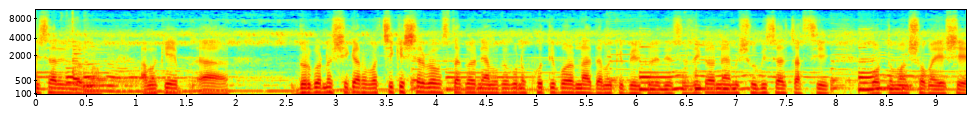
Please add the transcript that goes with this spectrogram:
বিচারের জন্য। আমাকে দুর্ঘটনার শিকার হবার চিকিৎসার ব্যবস্থা করেনি আমাকে কোনো ক্ষতিপূরণ না দিয়ে আমাকে বের করে দিয়েছে। যে কারণে আমি সুবিচার চাচ্ছি বর্তমান সময়ে এসে।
